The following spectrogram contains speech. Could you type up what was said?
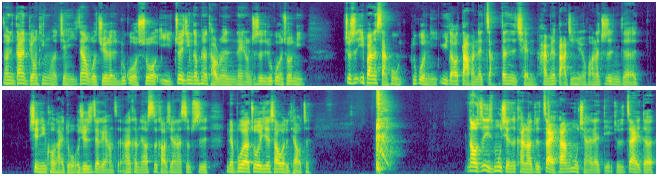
那你当然不用听我的建议。但我觉得，如果说以最近跟朋友讨论的内容，就是如果说你就是一般的散户，如果你遇到大盘在涨，但是钱还没有打进去的话，那就是你的现金扣太多。我觉得是这个样子，那可能要思考一下，那是不是你的部位要做一些稍微的调整。那我自己目前是看到，就在它目前还在跌，就是在的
